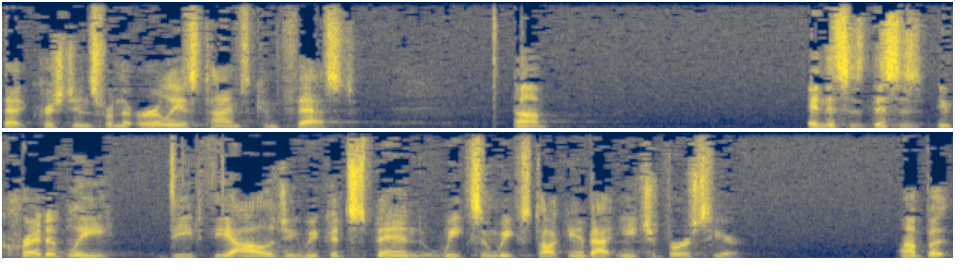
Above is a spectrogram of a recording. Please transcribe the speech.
that Christians from the earliest times confessed. Um, and this is, this is incredibly deep theology. We could spend weeks and weeks talking about each verse here. Uh, but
